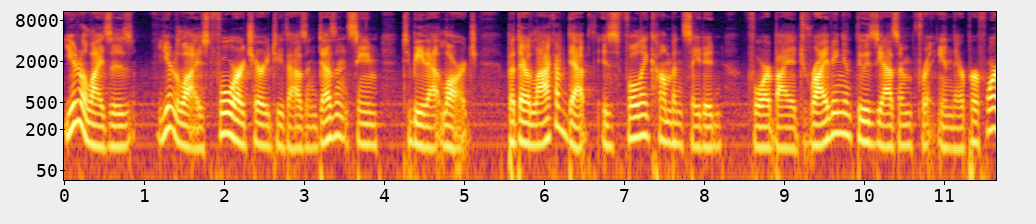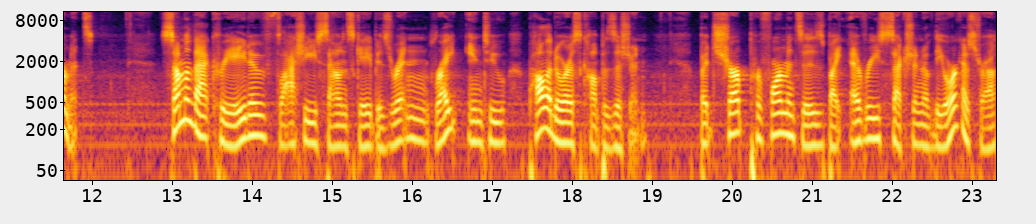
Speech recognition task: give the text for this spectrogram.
utilizes utilized for Cherry 2000 doesn't seem to be that large, but their lack of depth is fully compensated for by a driving enthusiasm for, in their performance. Some of that creative, flashy soundscape is written right into Poledouris' composition, but sharp performances by every section of the orchestra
